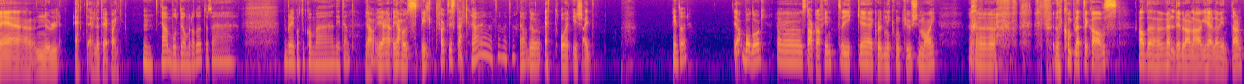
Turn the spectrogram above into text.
Med eh, null, ett eller tre poeng. Mm. Jeg har bodd i området, vet du, så jeg, det blir godt å komme dit igjen. Ja, jeg, jeg har jo spilt faktisk der. Ja, jeg vet det. vet det. Ja, det var jo ett år i Skeid. Fint år. Ja, både òg. Uh, starta fint. Gikk, uh, klubben gikk konkurs i mai. Uh, det komplette kaos. Hadde veldig bra lag hele vinteren.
